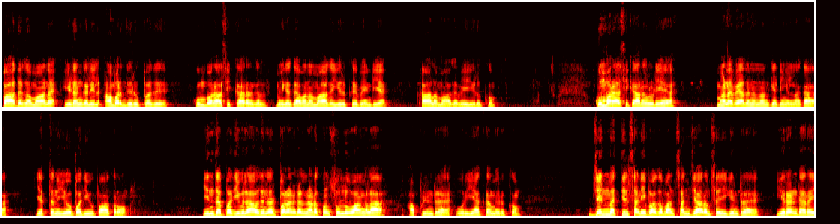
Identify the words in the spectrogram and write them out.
பாதகமான இடங்களில் அமர்ந்திருப்பது கும்பராசிக்காரர்கள் மிக கவனமாக இருக்க வேண்டிய காலமாகவே இருக்கும். கும்பராசிக்காரங்களுடைய மனவேதனை என்னன்னு கேட்டிங்கன்னாக்கா எத்தனையோ பதிவு பார்க்குறோம். இந்த பதிவிலாவது நற்பலன்கள் நடக்கும் சொல்லுவாங்களா அப்படின்ற ஒரு ஏக்கம் இருக்கும். ஜென்மத்தில் சனி பகவான் சஞ்சாரம் செய்கின்ற இரண்டரை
